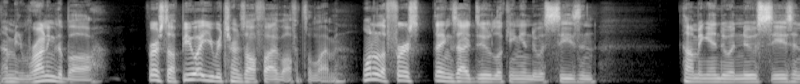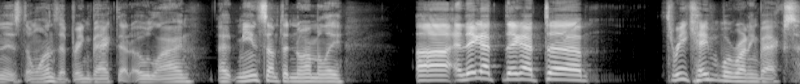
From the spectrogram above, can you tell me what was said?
I mean, running the ball. First off, BYU returns all five offensive linemen. One of the first things I do looking into a season, coming into a new season, is the ones that bring back that O line. That means something normally. Uh, and they got they got uh, three capable running backs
